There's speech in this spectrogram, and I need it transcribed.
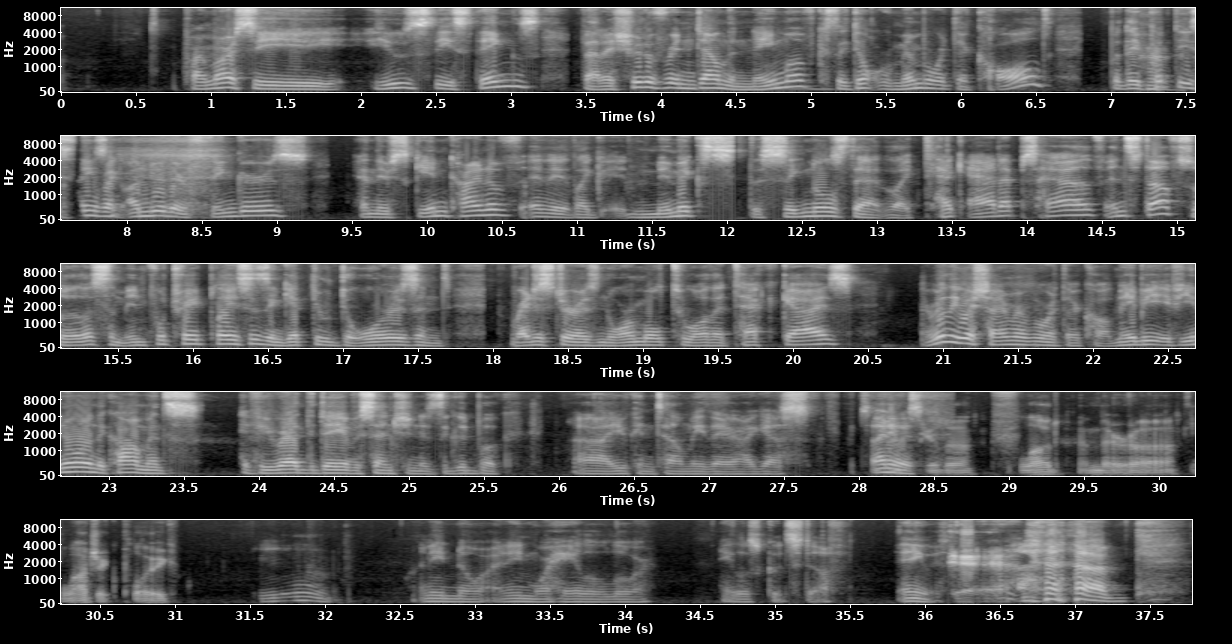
Primarcy use these things that I should have written down the name of because I don't remember what they're called. But they put these things like under their fingers and their skin, kind of, and it like it mimics the signals that like tech adepts have and stuff. So it lets them infiltrate places and get through doors and register as normal to all the tech guys. I really wish I remember what they're called. Maybe if you know in the comments, if you read The Day of Ascension is a good book, uh, you can tell me there, I guess. So, anyways, the flood and their uh, logic plague. mm, I need no, I need more Halo lore. Halo's good stuff. Anyways, Yeah.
